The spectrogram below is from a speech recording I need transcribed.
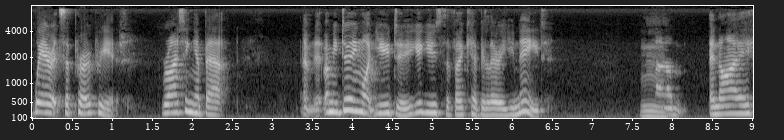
where it's appropriate. Writing about, um, I mean, doing what you do, you use the vocabulary you need. Um, and I,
